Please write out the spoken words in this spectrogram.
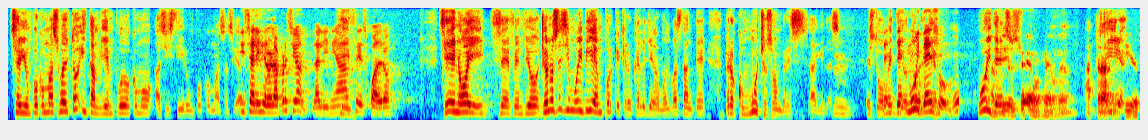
se vio un poco más suelto y también pudo como asistir un poco más hacia... Y se aligeró la presión, la línea sí. se escuadró. Sí, no, y se defendió, yo no sé si muy bien, porque creo que le llegamos bastante, pero con muchos hombres, Águilas. Mm. Estuvo de, metido de, muy denso, muy muy denso. Feo, feo, feo. Atrás, sí, metidos,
